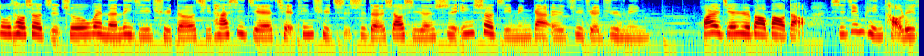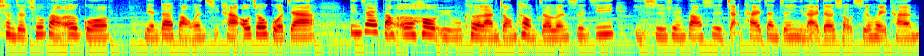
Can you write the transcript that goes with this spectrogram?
路透社指出，未能立即取得其他细节且听取此事的消息人士因涉及敏感而拒绝具名。华尔街日报报道，习近平考虑趁着出访俄国，连带访问其他欧洲国家，并在访俄后与乌克兰总统泽伦斯基以视讯方式展开战争以来的首次会谈。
